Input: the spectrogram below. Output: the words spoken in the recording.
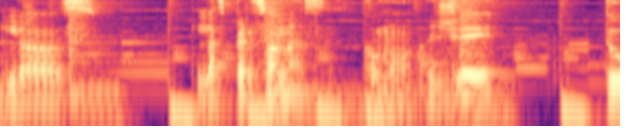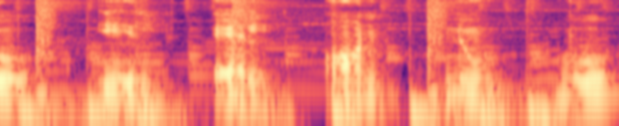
las personas como je, tu, il, el, on, nous, vous,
